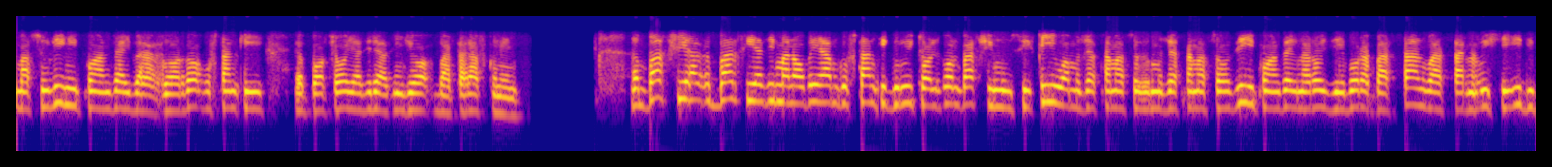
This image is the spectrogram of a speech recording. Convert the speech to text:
مسئولین پانزه به گاردا گفتن که پارچه های از اینجا برطرف کنین. بخشی برخی از این منابع هم گفتند که گروه طالبان بخشی موسیقی و مجسمه مجسمه سازی پانزه هنرهای زیبا را بستن و سرنوشت این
